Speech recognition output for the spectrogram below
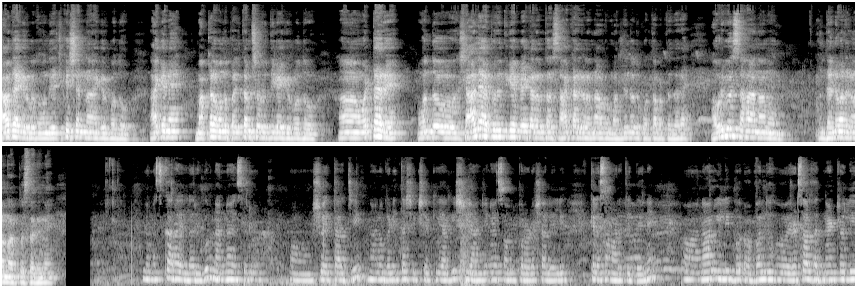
ಯಾವುದೇ ಆಗಿರ್ಬೋದು, ಒಂದು ಎಜುಕೇಷನ್ ಆಗಿರ್ಬೋದು ಹಾಗೆಯೇ ಮಕ್ಕಳ ಒಂದು ಫಲಿತಾಂಶ ವೃದ್ಧಿಗಾಗಿರ್ಬೋದು ಒಟ್ಟಾರೆ ಒಂದು ಶಾಲೆ ಅಭಿವೃದ್ಧಿಗೆ ಬೇಕಾದಂಥ ಸಹಕಾರಗಳನ್ನು ಅವರು ಮೊದಲಿಂದಲೂ ಕೊಡ್ತಾ ಬರ್ತಾ ಇದ್ದಾರೆ. ಅವರಿಗೂ ಸಹ ನಾನು ಧನ್ಯವಾದಗಳನ್ನು ಅರ್ಪಿಸ್ತಾ ಇದ್ದೀನಿ. ನಮಸ್ಕಾರ ಎಲ್ಲರಿಗೂ. ನನ್ನ ಹೆಸರು ಶ್ವೇತಾಜಿ. ನಾನು ಗಣಿತ ಶಿಕ್ಷಕಿಯಾಗಿ ಶ್ರೀ ಆಂಜನೇಯ ಸ್ವಾಮಿ ಪ್ರೌಢಶಾಲೆಯಲ್ಲಿ ಕೆಲಸ ಮಾಡುತ್ತಿದ್ದೇನೆ. ನಾನು ಇಲ್ಲಿ ಬಂದು ಎರಡು ಸಾವಿರದ ಹದಿನೆಂಟರಲ್ಲಿ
